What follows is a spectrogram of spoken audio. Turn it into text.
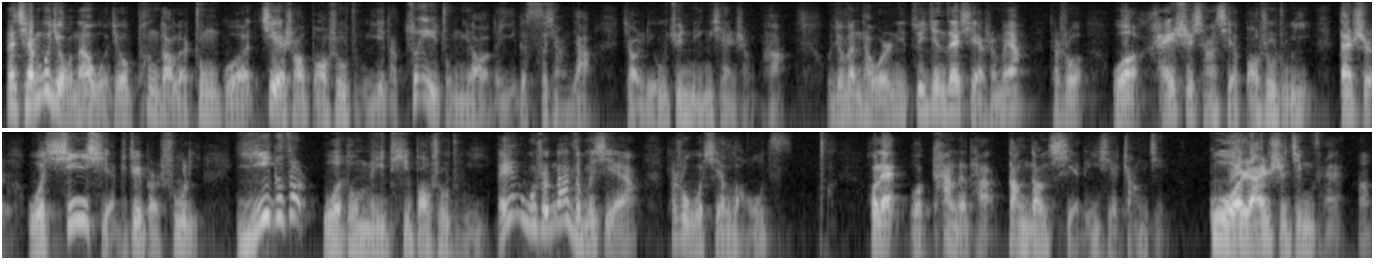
那前不久呢，我就碰到了中国介绍保守主义的最重要的一个思想家，叫刘君宁先生哈。我就问他，我说你最近在写什么呀？他说我还是想写保守主义，但是我新写的这本书里一个字儿我都没提保守主义。哎，我说那怎么写啊？他说我写老子。后来我看了他刚刚写的一些章节，果然是精彩啊。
